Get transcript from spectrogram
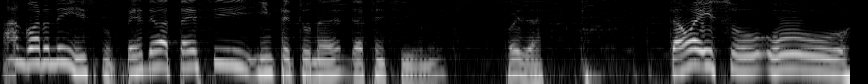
Agora nem isso, pô. perdeu até esse ímpeto, né, defensivo, né? Pois é. Então é isso, o,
